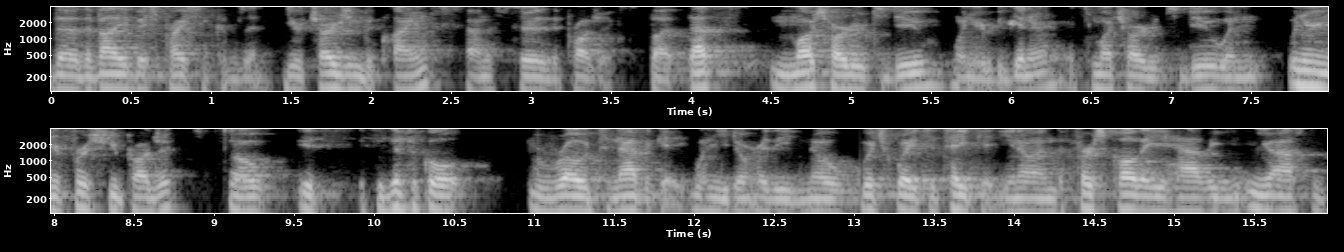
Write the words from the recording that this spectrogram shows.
The, the value based pricing comes in. You're charging the clients, not necessarily the project. But that's much harder to do when you're a beginner. It's much harder to do when, when you're in your first few projects. So it's it's a difficult road to navigate when you don't really know which way to take it you know? And the first call that you have you ask them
